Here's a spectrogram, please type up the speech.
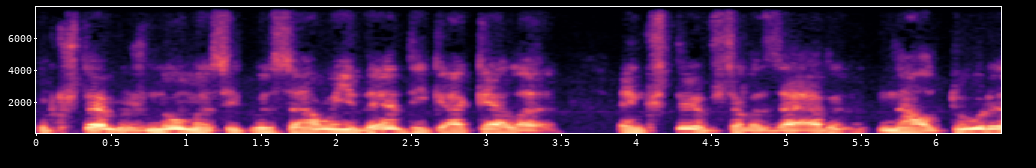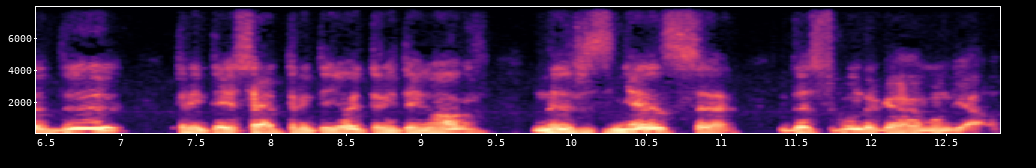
porque estamos numa situação idêntica àquela em que esteve Salazar na altura de 37, 38, 39, na vizinhança da Segunda Guerra Mundial.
